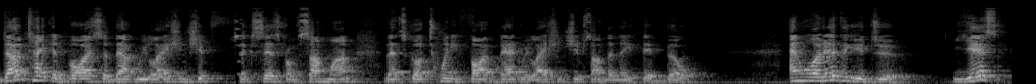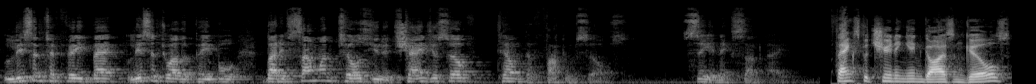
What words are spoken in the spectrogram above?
Don't take advice about relationship success from someone that's got 25 bad relationships underneath their belt. And whatever you do, yes, listen to feedback, listen to other people, but if someone tells you to change yourself, tell them to fuck themselves. See you next Sunday. Thanks for tuning in, guys and girls.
